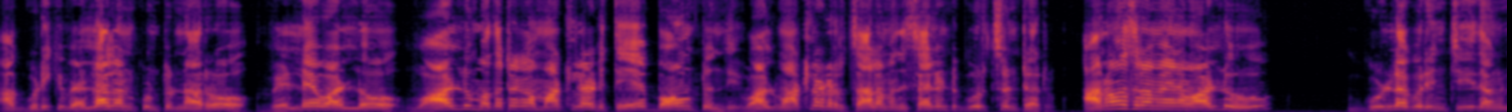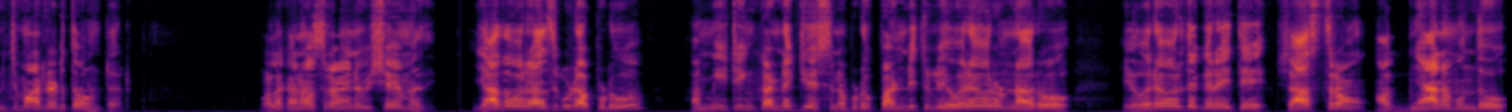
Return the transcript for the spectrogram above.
ఆ గుడికి వెళ్ళాలనుకుంటున్నారో వెళ్ళేవాళ్ళు వాళ్ళు మొదటగా మాట్లాడితే బాగుంటుంది. వాళ్ళు మాట్లాడరు. చాలామంది సైలెంట్ కూర్చుంటారు. అనవసరమైన వాళ్ళు గుళ్ళ గురించి దాని గురించి మాట్లాడుతూ ఉంటారు. వాళ్ళకి అనవసరమైన విషయం అది. యాదవరాజు కూడా అప్పుడు ఆ మీటింగ్ కండక్ట్ చేసినప్పుడు పండితులు ఎవరెవరు ఉన్నారో ఎవరెవరి దగ్గర అయితే శాస్త్రం ఆ జ్ఞానం ఉందో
